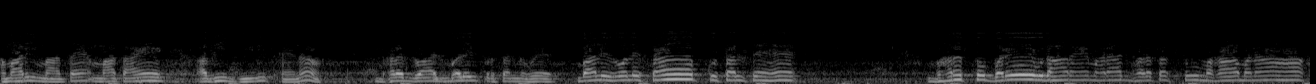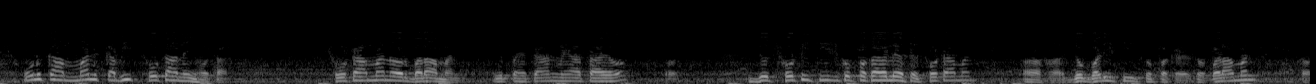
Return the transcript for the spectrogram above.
हमारी माताएँ माताएँ अभी जीवित है ना? भरद्वाज बड़े प्रसन्न हुए। बालिश बोले सब कुशल से हैं। भरत तो बड़े उदार हैं महाराज, भरतस्तु महामना, उनका मन कभी छोटा नहीं होता। छोटा मन और बड़ा मन, ये पहचान में आता है हो जो छोटी चीज़ को पकड़ ले तो छोटा मन जो बड़ी चीज़ को पकड़े तो बड़ा मन तो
